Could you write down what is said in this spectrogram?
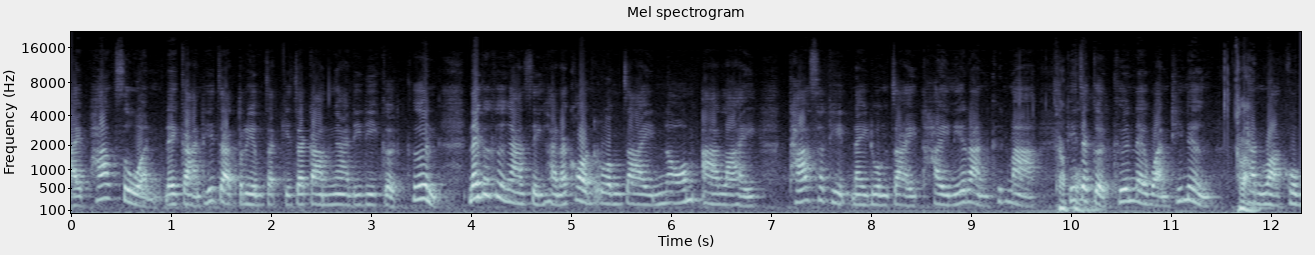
ลาย ๆ ภาคส่วนในการที่จะเตรียมจัดกิจกรรมงานดีๆ เกิดขึ้น นั่นก็คืองานสิงหานครรวมใจน้อมอาลัยทัสถิตในดวงใจไทยนิรันดร์ขึ้นมา ครับที่ผมจะเกิดขึ้นในวันที่หนึ่งครับธันวาคม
